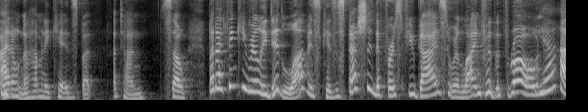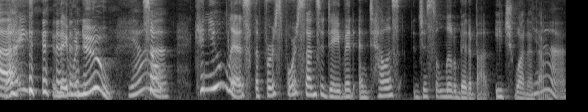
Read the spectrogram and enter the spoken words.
I don't know how many kids, but a ton. So, but I think he really did love his kids, especially the first few guys who were in line for the throne. Yeah. Right? They were new. Yeah. So can you list the first four sons of David and tell us just a little bit about each one of them? Yeah.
